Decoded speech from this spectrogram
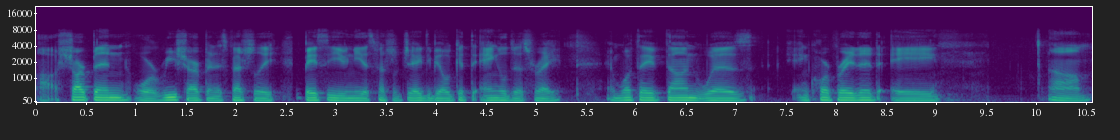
uh, sharpen or resharpen, especially. Basically, you need a special jig to be able to get the angle just right. And what they've done was incorporated a, um,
